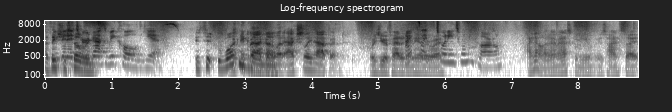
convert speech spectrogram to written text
I think If she it had still. turned Re- out to be cold, yes. Is it, it wasn't Looking cold back though. on what actually happened, would you have had it any other way? Hindsight's 2020, Carl. I know, and I'm asking you: Is hindsight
